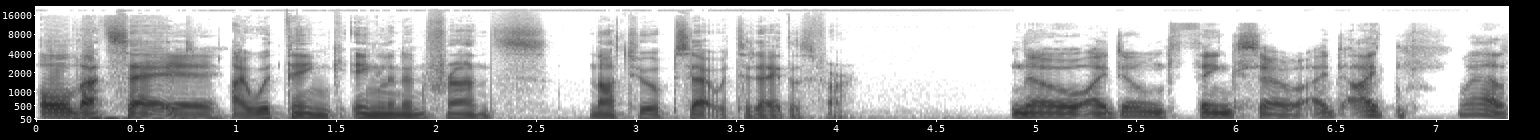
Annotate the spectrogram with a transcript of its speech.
All that said, yeah. I would think England and France not too upset with today thus far. No, I don't think so. I, I, well,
